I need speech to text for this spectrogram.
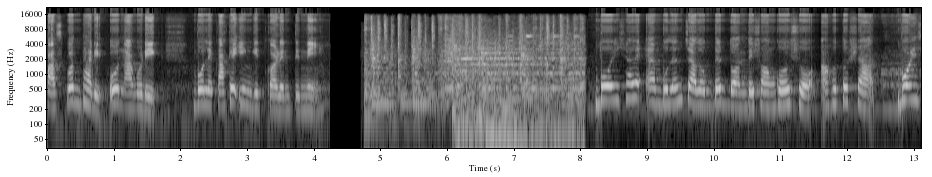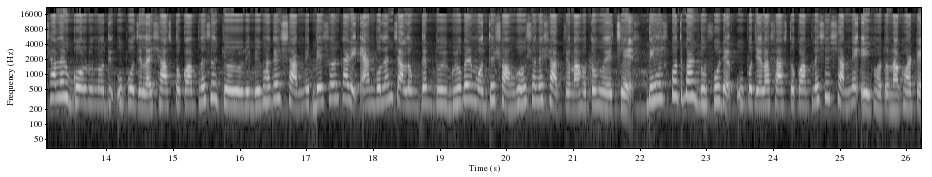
পাসপোর্টধারী ও নাগরিক বলে কাকে ইঙ্গিত করেন তিনি? বরিশালে অ্যাম্বুলেন্স চালকদের দ্বন্দ্বে সংঘর্ষ, আহত সাত। বরিশালের গরু নদী উপজেলায় স্বাস্থ্য কমপ্লেক্সের জরুরি বিভাগের সামনে বেসরকারি অ্যাম্বুলেন্স চালকদের দুই গ্রুপের মধ্যে সংঘর্ষণে সাতজন আহত হয়েছে। বৃহস্পতিবার দুপুরে উপজেলা স্বাস্থ্য কমপ্লেক্সের সামনে এই ঘটনা ঘটে।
